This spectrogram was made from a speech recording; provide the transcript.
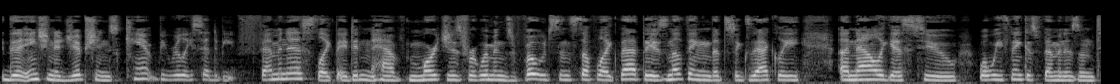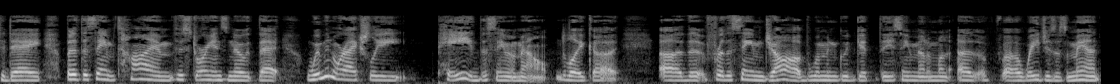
the ancient Egyptians can't be really said to be feminist, like they didn't have marches for women's votes and stuff like that. There's nothing that's exactly analogous to what we think is feminism today. But at the same time, historians note that women were actually paid the same amount. Like, uh, uh, the, for the same job, women would get the same amount of, uh, of uh, wages as a man,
